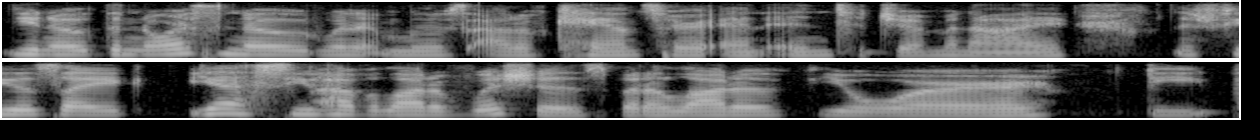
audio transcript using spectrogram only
You know, the North Node, when it moves out of Cancer and into Gemini, it feels like, yes, you have a lot of wishes, but a lot of your deep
